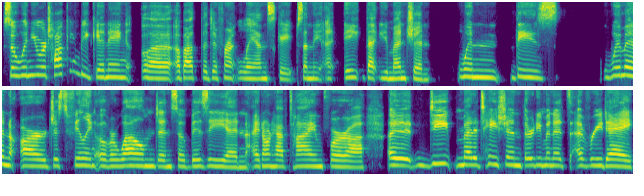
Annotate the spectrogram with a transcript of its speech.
So when you were talking beginning uh, about the different landscapes and the uh, eight that you mentioned, when these women are just feeling overwhelmed and so busy and i don't have time for a, a, deep meditation 30 minutes every day.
